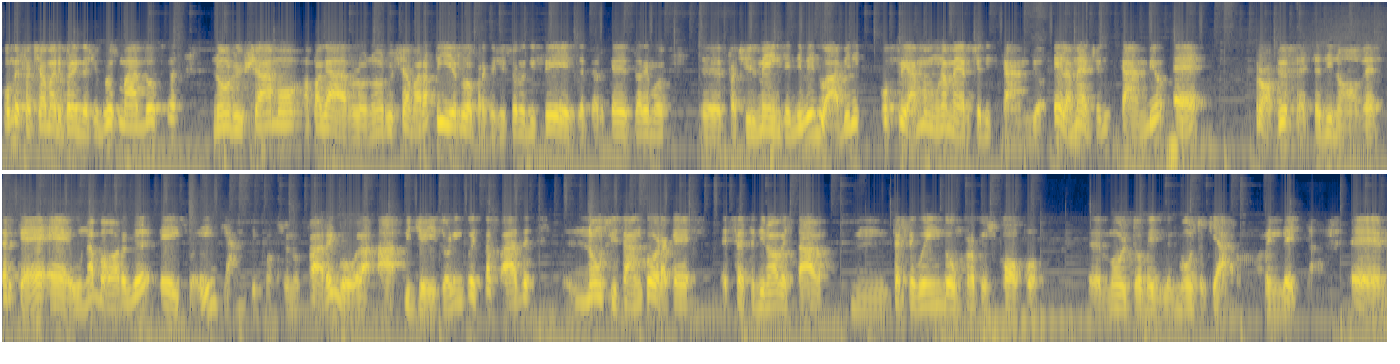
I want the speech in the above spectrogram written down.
come facciamo a riprenderci Bruce Maddox, non riusciamo a pagarlo, non riusciamo a rapirlo perché ci sono difese, perché saremo eh, facilmente individuabili, offriamo una merce di scambio. E la merce di scambio è proprio 7 di 9 perché è una Borg e i suoi impianti possono fare gola a Jason. In questa fase non si sa ancora che 7 di 9 sta mh, perseguendo un proprio scopo eh, molto, molto chiaro, vendetta. Eh,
